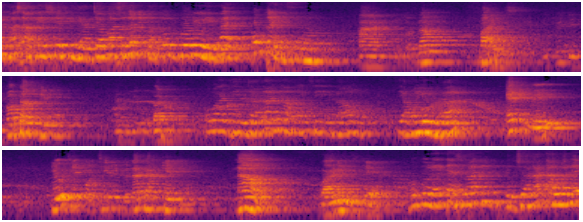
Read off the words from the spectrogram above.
Abacha fi ṣe fìyà jẹ Ọbasanjọ nígbà tó ń gorí oyè báyìí ó kà ẹ̀ sí wọn. and it was now fight between the northern people and the Yorùbá people. ó wá di ìjà láàárín àwọn tí. ti Yorùbá. anyway you ṣe continue Jonathan kemi now Buhari is there. gbogbo rẹ̀ tẹ̀síwájú ètò alátàwọlé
